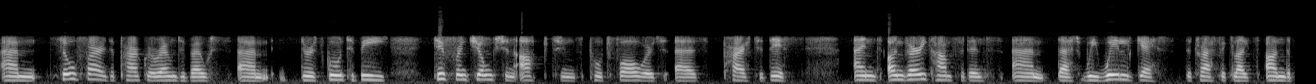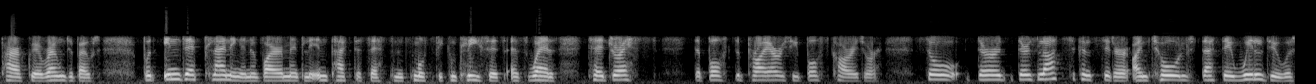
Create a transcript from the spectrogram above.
Um, so far, the Parkway roundabout, um, there's going to be different junction options put forward as part of this. And I'm very confident um, that we will get the traffic lights on the Parkway roundabout. But in-depth planning and environmental impact assessments must be completed as well to address the bus, the priority bus corridor. So there, there's lots to consider. I'm told that they will do it.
